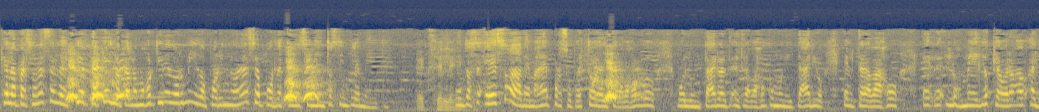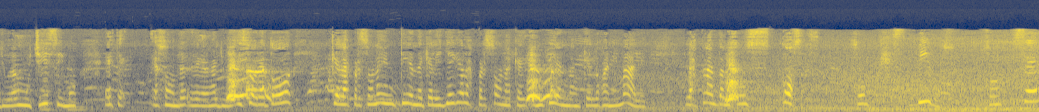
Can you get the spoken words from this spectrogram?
que la persona se despierte aquello que a lo mejor tiene dormido por ignorancia o por desconocimiento simplemente. Excelente. Entonces, eso además de, por supuesto, del trabajo voluntario, el, trabajo comunitario, el trabajo, eh, eh, los medios que ahora ayudan muchísimo, este, son de, gran ayuda. Y sobre todo, que las personas entiendan, que le llegue a las personas que entiendan que los animales, las plantas no son cosas, son vivos, son seres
